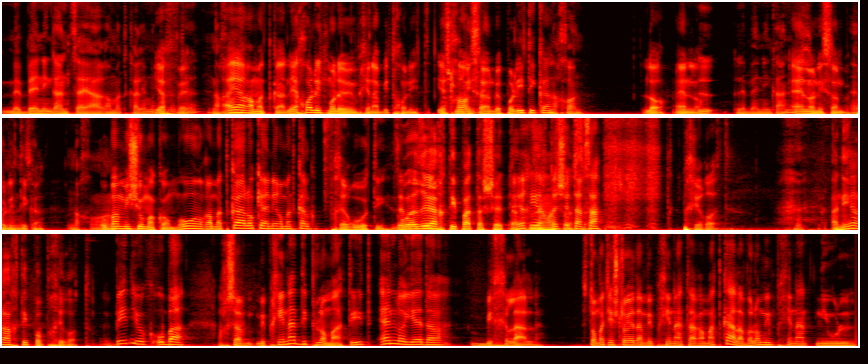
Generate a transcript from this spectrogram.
בני גנץ היה הרמטכ"ל, אם אני יפה. לא טועה. נכון. היה רמטכ"ל, יכול להתמודד מבחינה ביטחונית. יש לו נכון. ניסיון בפוליטיקה? נכון. לא, אין לו. לבני גנץ? אין לו ניסיון בפוליטיקה. נכון. הוא בא משום מקום. הוא רמטכ"ל, אוקיי, אני רמטכ"ל, תבחרו אותי. הוא זה- הריח טיפה את השטח, מה את השטח עשה. בחירות. אני ערכתי פה בחירות. בדיוק, הוא בא. עכשיו, מבחינה דיפלומטית, אין לו ידע בכלל. זאת אומרת, יש לו ידע מבחינת הרמטכ"ל, אבל לא מבחינת ניהול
